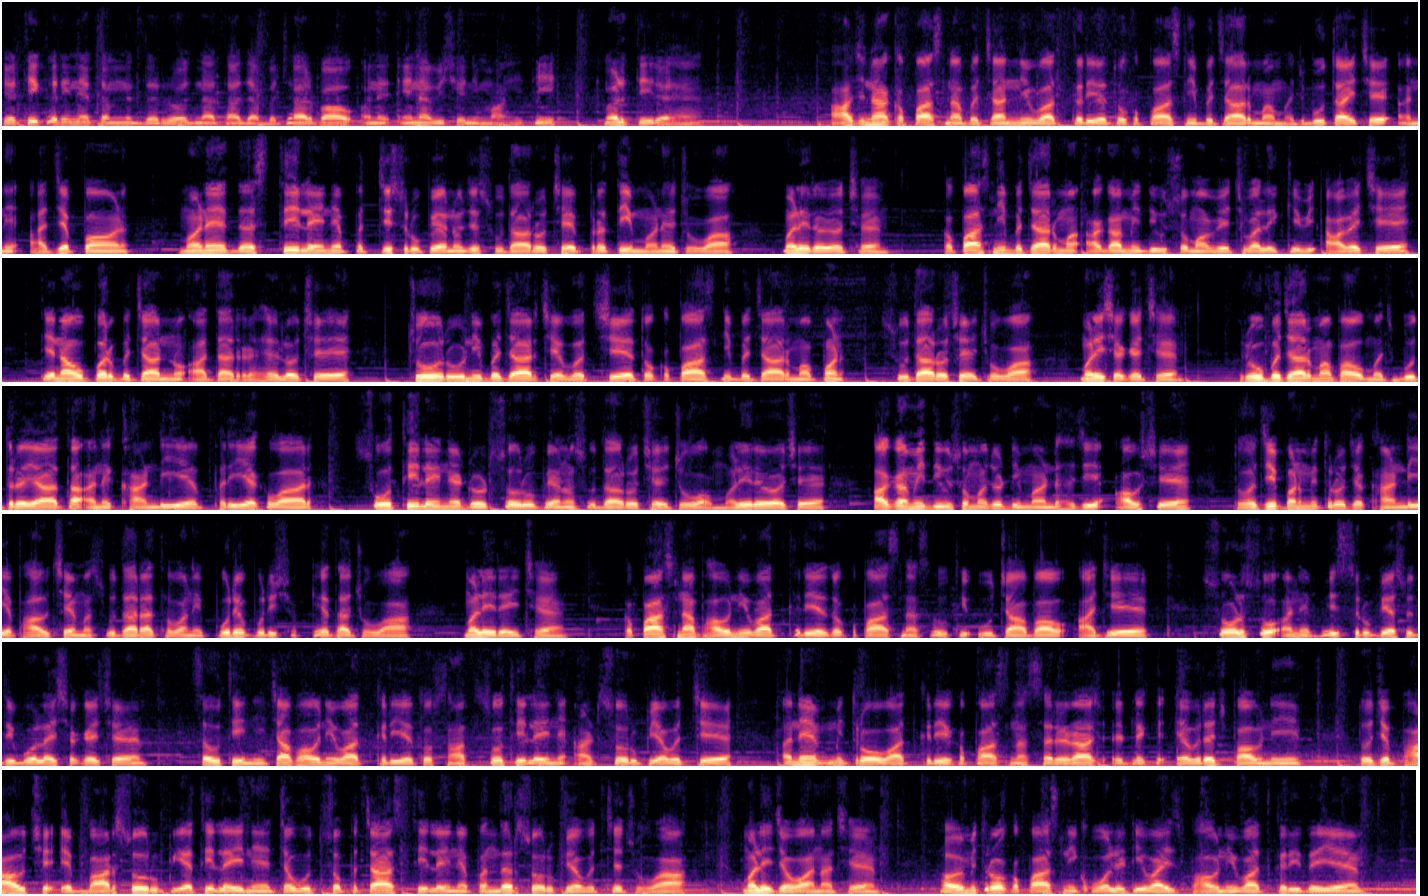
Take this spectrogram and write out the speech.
જેથી કરીને તમને દરરોજના તાજા બજાર ભાવ અને એના વિશેની માહિતી મળતી રહે. આજના કપાસના બજારની વાત કરીએ તો કપાસની બજારમાં મજબૂતાઈ છે અને આજે પણ મણે દસથી લઈને પચીસ રૂપિયાનો જે સુધારો છે પ્રતિ મણે જોવા મળી રહ્યો છે. કપાસની બજારમાં આગામી દિવસોમાં વેચવાલી કેવી આવે છે તેના ઉપર બજારનો આધાર રહેલો છે. જો રોની બજાર છે વધશે તો કપાસની બજારમાં પણ સુધારો છે જોવા મળી શકે છે. રૂ બજારમાં ભાવ મજબૂત રહ્યા હતા અને ખાંડીએ ફરી એકવાર સોથી લઈને દોઢસો રૂપિયાનો સુધારો છે જોવા મળી રહ્યો છે. આગામી દિવસોમાં જો ડિમાન્ડ હજી આવશે, તો હજી પણ મિત્રો જે ખાંડીએ ભાવ છે એમાં સુધારા થવાની પૂરેપૂરી શક્યતા જોવા મળી રહી છે. કપાસના ભાવની વાત કરીએ તો કપાસના સૌથી ઊંચા ભાવ આજે સોળસો અને વીસ રૂપિયા સુધી બોલાઈ શકે છે. સૌથી નીચા ભાવની વાત કરીએ તો સાતસોથી લઈને આઠસો રૂપિયા વચ્ચે અને મિત્રો વાત કરીએ કપાસના સરેરાશ એટલે કે એવરેજ ભાવની, તો જે ભાવ છે એ બારસો રૂપિયાથી લઈને ચૌદસો પચાસથી લઈને પંદરસો રૂપિયા વચ્ચે જોવા મળી જવાના છે. હવે મિત્રો કપાસની ક્વોલિટી વાઇઝ ભાવની વાત કરી દઈએ,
